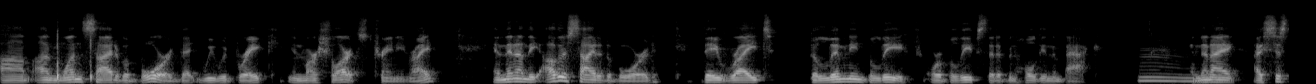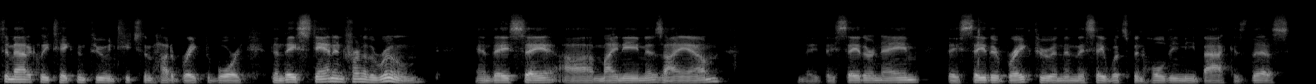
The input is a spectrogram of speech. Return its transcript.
um, on one side of a board that we would break in martial arts training, right? And then on the other side of the board, they write the limiting belief or beliefs that have been holding them back. Mm. And then I, I systematically take them through and teach them how to break the board. Then they stand in front of the room and they say, uh, My name is I am. They, they say their name, they say their breakthrough, and then they say, What's been holding me back is this.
